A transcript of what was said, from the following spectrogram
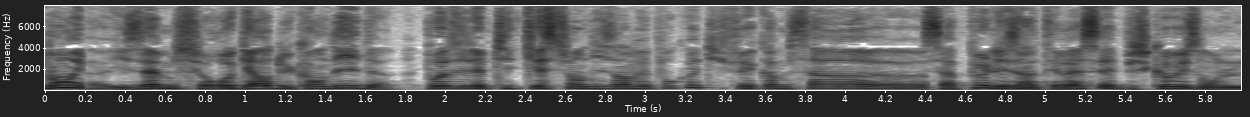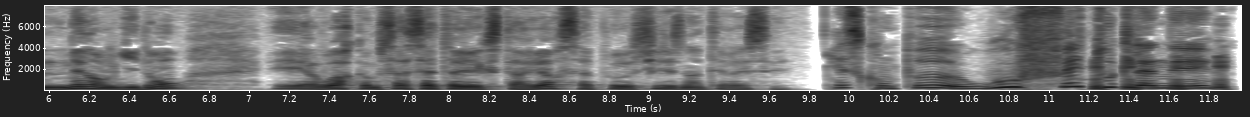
Non, euh, ils aiment ce regard du candide. Poser les petites questions en disant mais pourquoi tu fais comme ça euh, Ça peut les intéresser puisqu'ils ont le nez dans le guidon et avoir comme ça cet œil extérieur, ça peut aussi les intéresser. Est-ce qu'on peut wouffer toute l'année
